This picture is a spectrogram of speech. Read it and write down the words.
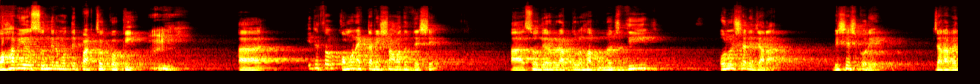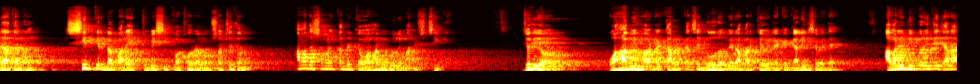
ওহাবি ও সুন্নির মধ্যে পার্থক্য কি? এটা তো কমন একটা বিষয় আমাদের দেশে। সৌদি আরবের আব্দুল হাব নজদির অনুসারী যারা, বিশেষ করে যারা বেদাত এবং শির্কের ব্যাপারে একটু বেশি কঠোর এবং সচেতন আমাদের সময় তাদেরকে ওয়াহাবি বলে মানুষ চিনি। যদিও ওয়াহাবি হওয়াটা কারোর কাছে গৌরবের, আবার কেউ এটাকে গালি হিসেবে দেয়। আবার এর বিপরীতে যারা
